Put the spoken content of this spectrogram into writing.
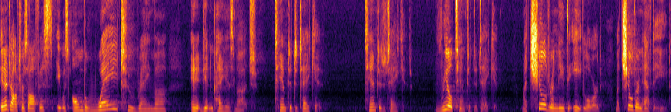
in a doctor's office. It was on the way to Rhema, and it didn't pay as much tempted to take it. Tempted to take it. Real tempted to take it. My children need to eat, Lord. My children have to eat.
